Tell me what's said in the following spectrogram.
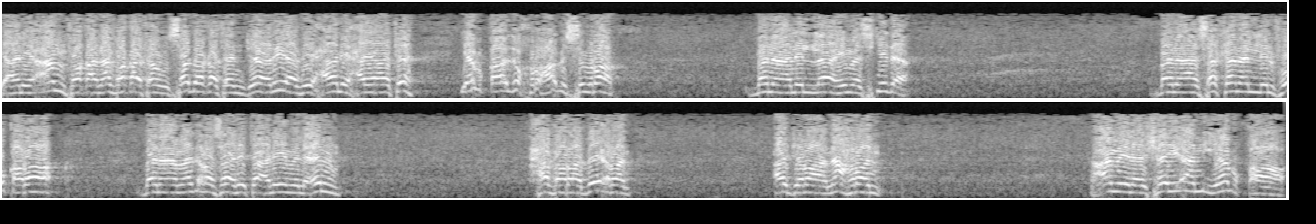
يعني أنفق نفقة صدقة جارية في حال حياته يبقى ذخرها باستمرار. بنى لله مسجدا. بنى سكنا للفقراء. بنى مدرسة لتعليم العلم. حفر بئرا. أجرى نهرا. عمل شيئا يبقى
